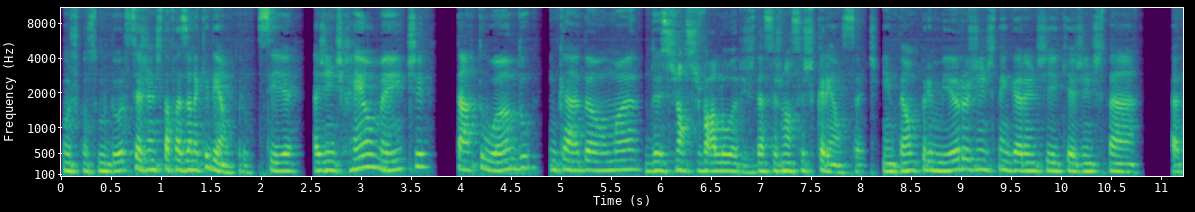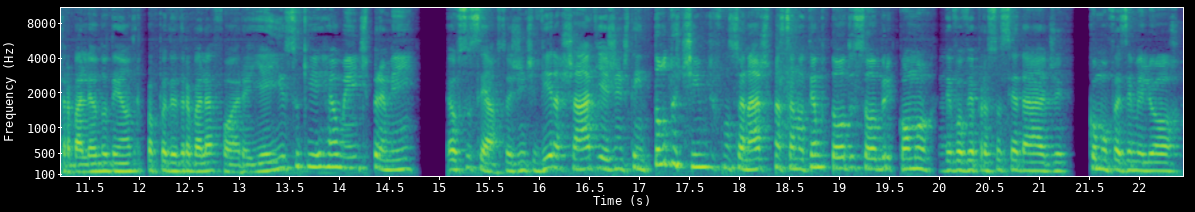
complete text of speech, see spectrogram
com os consumidores se a gente está fazendo aqui dentro. Se a gente realmente está atuando em cada uma desses nossos valores, dessas nossas crenças. Então, primeiro a gente tem que garantir que a gente está tá trabalhando dentro para poder trabalhar fora. E é isso que realmente, para mim, é o sucesso. A gente vira a chave e a gente tem todo o time de funcionários pensando o tempo todo sobre como devolver para a sociedade, como fazer melhor,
